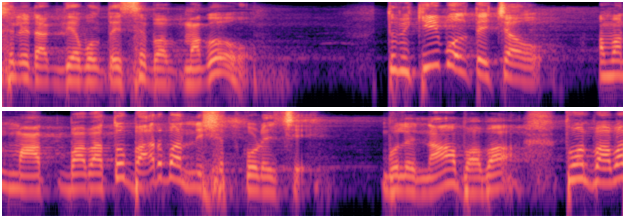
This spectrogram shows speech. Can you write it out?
ছেলে ডাক দিয়ে বলতেছে মাগো তুমি কি বলতে চাও? আমার মা বাবা তো বারবার নিষেধ করেছে। বলে না বাবা তোমার বাবা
